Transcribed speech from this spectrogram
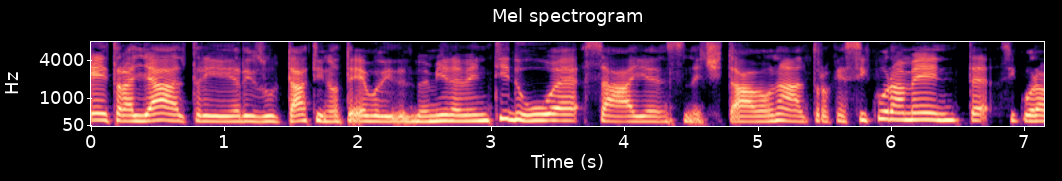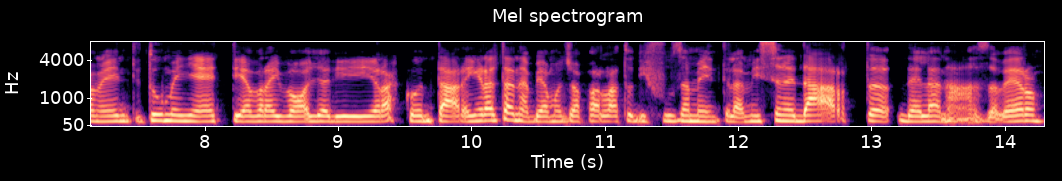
E tra gli altri risultati notevoli del 2022, Science ne citava un altro che sicuramente, sicuramente tu Megnetti avrai voglia di raccontare. In realtà ne abbiamo già parlato diffusamente, la missione DART della NASA, vero?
